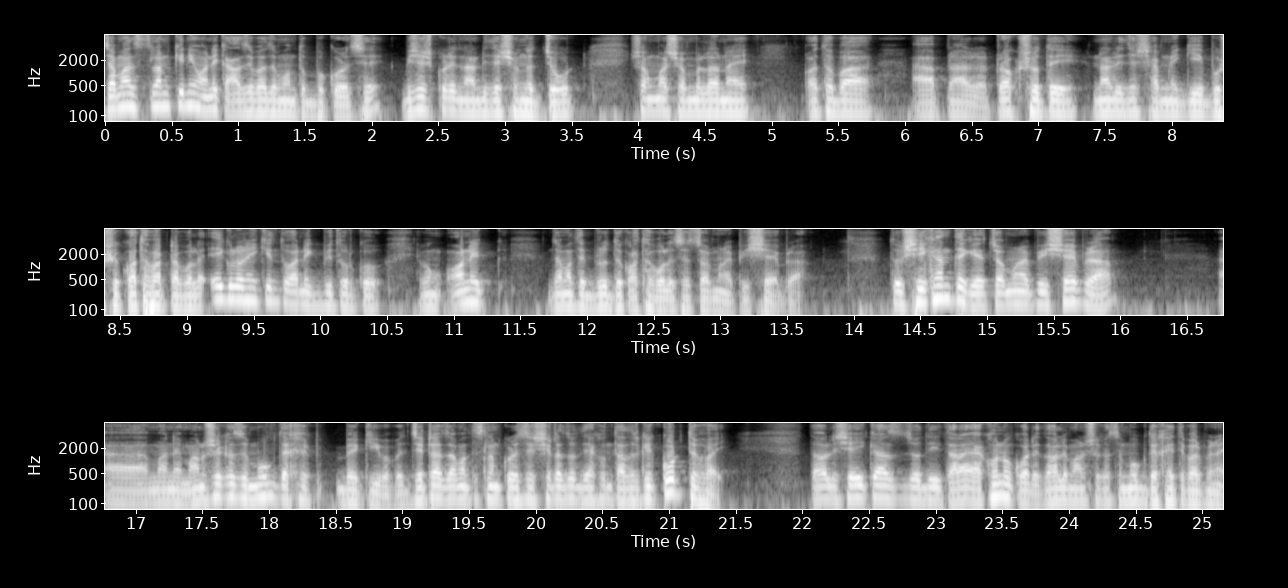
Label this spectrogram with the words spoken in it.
জামাত ইসলামকে নিয়ে অনেক আজে বাজে মন্তব্য করেছে, বিশেষ করে নারীদের সঙ্গে জোট, সংবাদ সম্মেলনে অথবা আপনার টক শোতে নারীদের সামনে গিয়ে বসে কথাবার্তা বলা, এগুলো নিয়ে কিন্তু অনেক বিতর্ক এবং অনেক জামাতের বিরুদ্ধে কথা বলেছে চরমনা পীর সাহেবরা। তো সেখান থেকে চরমনা পীর সাহেবরা মানে মানুষের কাছে মুখ দেখাবে কীভাবে? যেটা জামাত ইসলাম করেছে সেটা যদি এখন তাদেরকে করতে হয় তাহলে সেই কাজ যদি তারা এখনও করে, তাহলে মানুষের কাছে মুখ দেখাইতে পারবে না।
